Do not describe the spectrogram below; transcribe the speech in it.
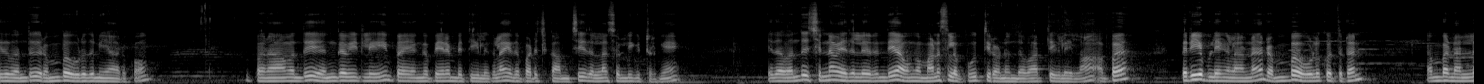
இது வந்து ரொம்ப உறுதுணையாக இருக்கும். இப்போ நான் வந்து எங்கள் வீட்லேயும் இப்போ எங்கள் பேரம்பேத்திகளுக்கெல்லாம் இதை படித்து காமிச்சு இதெல்லாம் சொல்லிக்கிட்டு இருக்கேன். இதை வந்து சின்ன வயதிலிருந்தே அவங்க மனசில் பூத்திடணும் இந்த வார்த்தைகளெல்லாம் அப்போ பெரிய பிள்ளைங்களான ரொம்ப ஒழுக்கத்துடன் ரொம்ப நல்ல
